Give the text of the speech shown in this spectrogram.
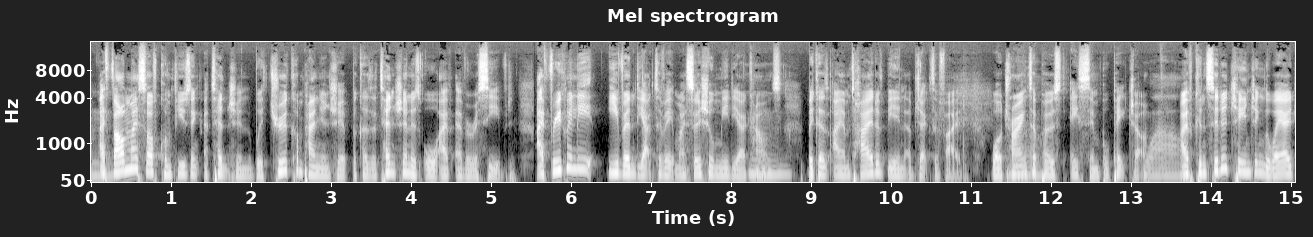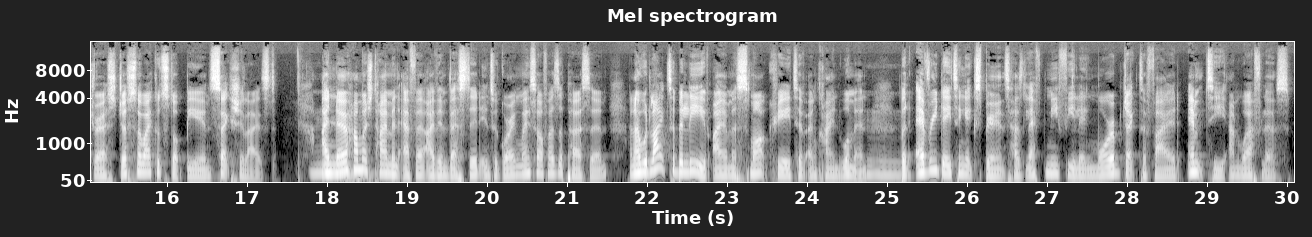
I hmm. found myself confusing attention with true companionship because attention is all I've ever received. I frequently even deactivate my social media accounts hmm. because I am tired of being objectified while trying to post a simple picture. Wow. I've considered changing the way I dress just so I could stop being sexualized. I know mm. how much time and effort I've invested into growing myself as a person, and I would like to believe I am a smart, creative, and kind woman. Mm. But every dating experience has left me feeling more objectified, empty, and worthless.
